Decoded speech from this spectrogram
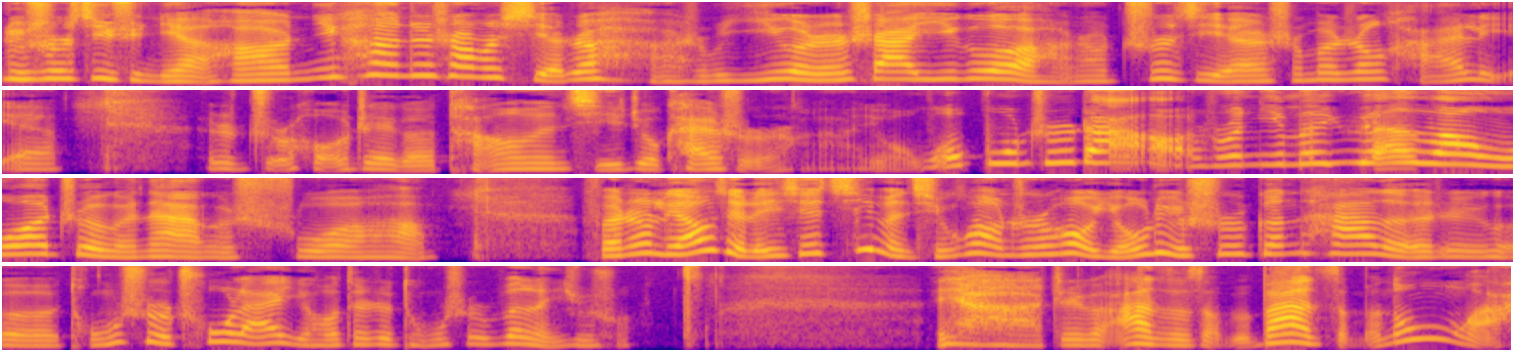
律师继续念哈，你看这上面写着啊，什么一个人杀一个，然后肢解什么扔海里。之后这个唐文琪就开始啊，哟，我不知道，说你们冤枉我这个那个说哈，反正了解了一些基本情况之后，尤律师跟他的这个同事出来以后，他这同事问了一句说：“哎呀，这个案子怎么办？怎么弄啊？”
